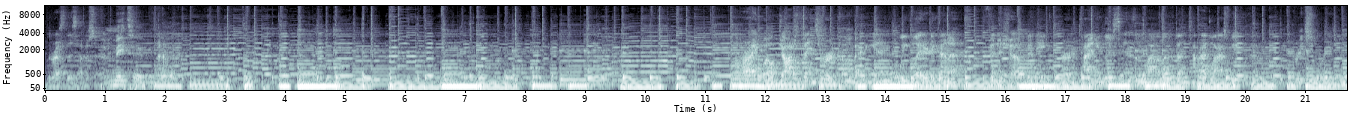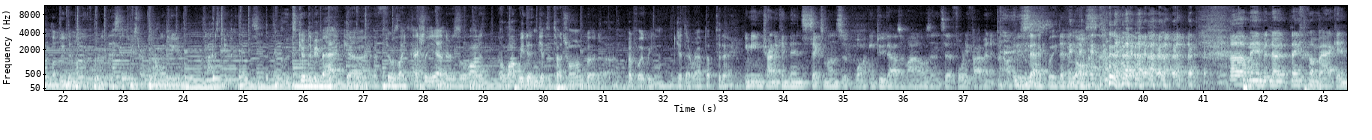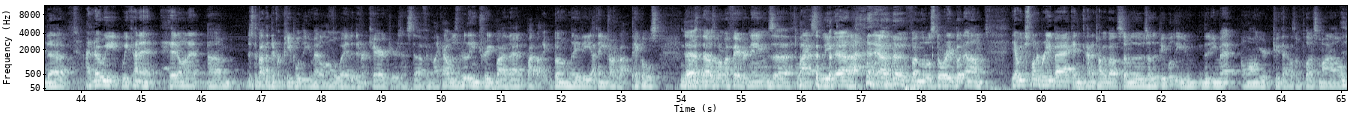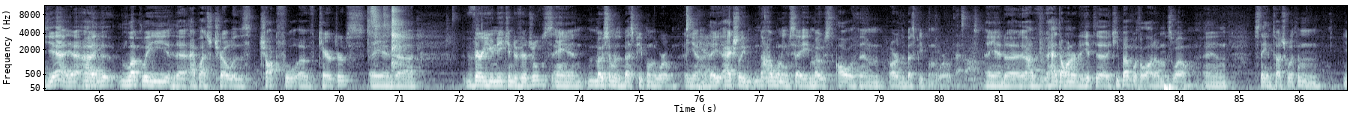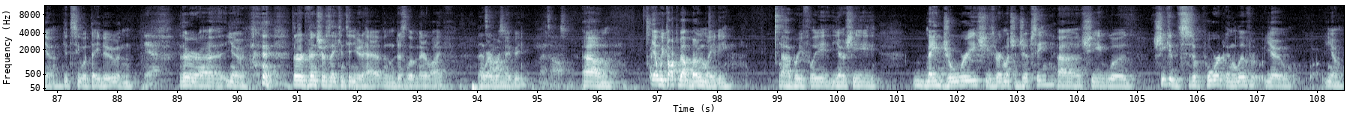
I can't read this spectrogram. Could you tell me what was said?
the rest of this episode. Me too. Me too. thanks for coming back again a week later to kind of finish up any or tie any loose ends that we might have left untied last week. Great stories. We were, we've been looking forward to this since we started talking to you last two days. It's good to be back. Uh, it feels like actually, yeah, there's a lot of a lot we didn't get to touch on, but uh, hopefully we can get that wrapped up today. You mean trying to condense six months of walking 2,000 miles into 45 minute talk? is Exactly. Difficult. uh, man, but no, thanks for coming back. And uh, I know we, we kind of hit on it um, just about the different people that you met along the way, the different characters and stuff. And like I was really intrigued by that, by like Bone Lady. I think you talked about Pickles. That, was, Yeah. that was one of my favorite names uh, last week. Yeah, yeah. fun little story. But um, yeah, we just want to bring you back and kind of talk about some of those other people that you that you met along your 2,000 plus mile. Yeah, yeah. Uh, the, luckily, the Appalachian Trail was chock full of characters and uh, very unique individuals, and most of them are the best people in the world. You know, Yeah. they actually, I won't even say most, all of them are the best people in the world. That's awesome. And uh, I've had the honor to get to keep up with a lot of them as well, and stay in touch with them, and you know, get to see what they do and Yeah. their, uh, you know, their adventures they continue to have, and just living their life That's wherever awesome. it may be. That's awesome. Um, yeah, we talked about Bone Lady uh, briefly. You know, she made jewelry. She's very much a gypsy. Uh, she would, she could support and live. You know, you know,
